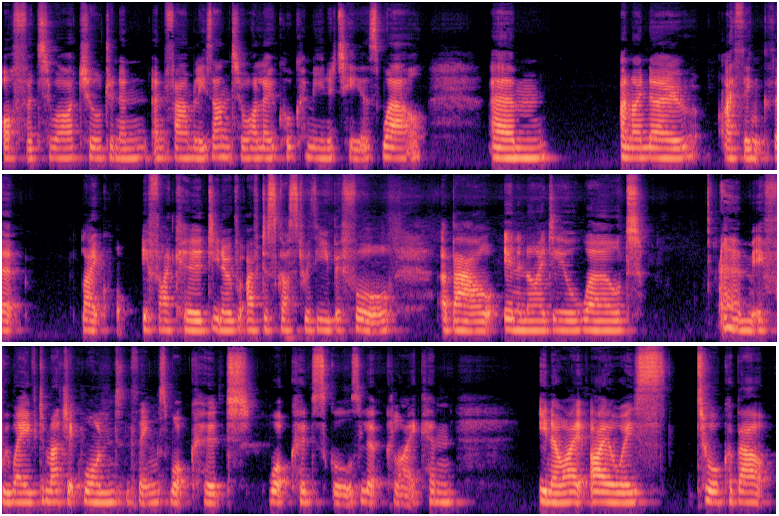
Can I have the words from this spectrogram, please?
offer to our children and, and families and to our local community as well. Um, and I know, I think that, like, if I could, you know, I've discussed with you before about in an ideal world um, if we waved a magic wand and things what could what could schools look like? And you know i i always talk about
